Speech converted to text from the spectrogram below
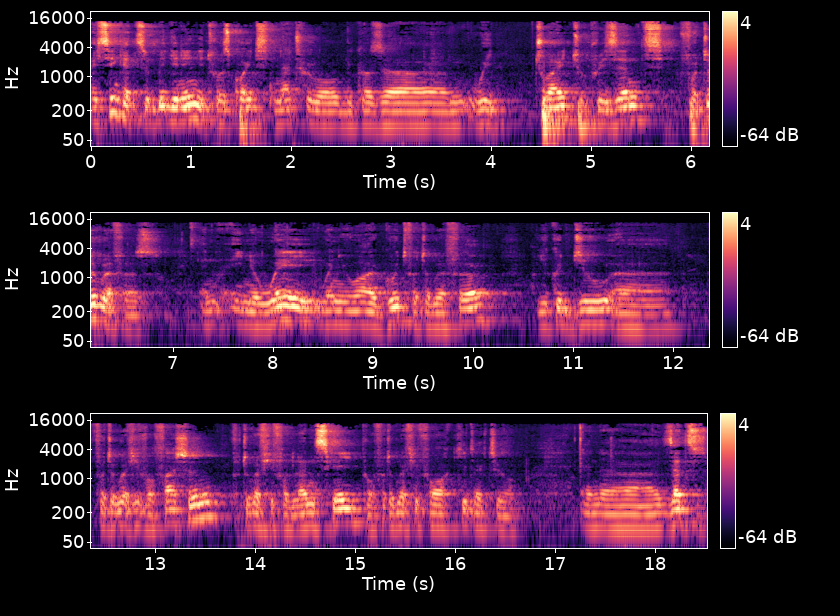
I think at the beginning it was quite natural because um, we tried to present photographers. And in a way, when you are a good photographer, you could do uh, photography for fashion, photography for landscape, or photography for architecture. And uh, that's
